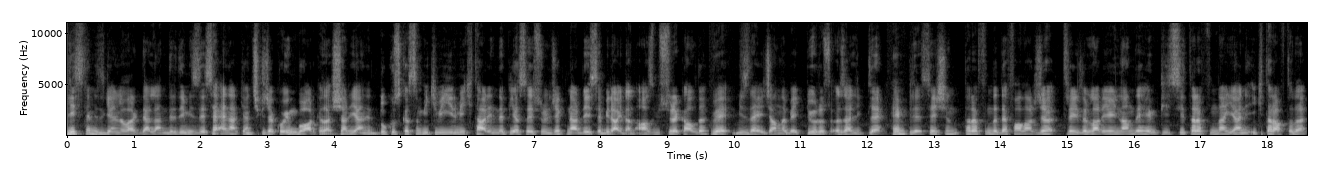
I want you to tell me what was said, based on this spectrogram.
Listemizi genel olarak değerlendirdiğimizde ise en erken çıkacak oyun bu arkadaşlar. Yani 9 Kasım 2022 tarihinde piyasaya sürülecek neredeyse bir aydan az bir süre kaldı ve biz de heyecanla bekliyoruz. Özellikle hem PlayStation tarafında defalarca trailerlar yayınlandı hem PC tarafında yani iki tarafta da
